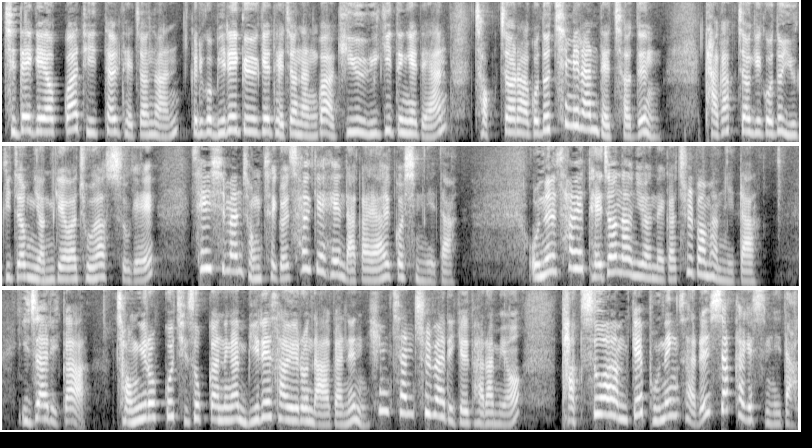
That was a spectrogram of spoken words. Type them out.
지대 개혁과 디지털 대전환, 그리고 미래 교육의 대전환과 기후 위기 등에 대한 적절하고도 치밀한 대처 등 다각적이고도 유기적 연계와 조합 속에 세심한 정책을 설계해 나가야 할 것입니다. 오늘 사회 대전환 위원회가 출범합니다. 이 자리가 정의롭고 지속 가능한 미래 사회로 나아가는 힘찬 출발이길 바라며 박수와 함께 본행사를 시작하겠습니다.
